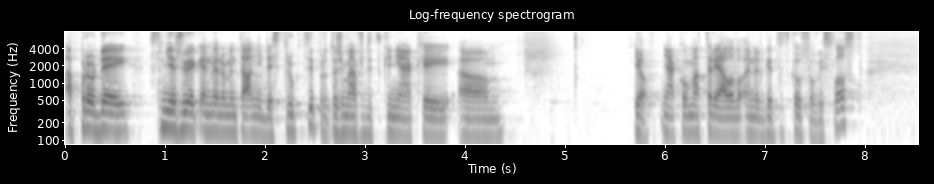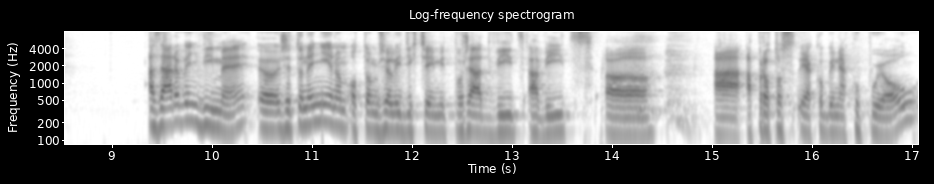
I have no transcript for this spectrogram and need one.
a prodej směřuje k environmentální destrukci, protože má vždycky nějaký, um, jo, nějakou materiálovo-energetickou souvislost. A zároveň víme, uh, že to není jenom o tom, že lidi chtějí mít pořád víc a víc uh, a, a proto jakoby nakupujou, uh,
